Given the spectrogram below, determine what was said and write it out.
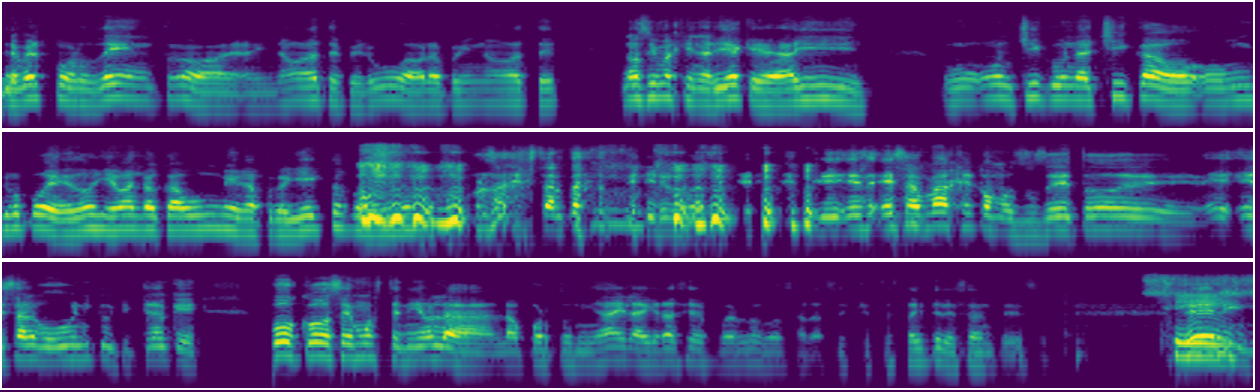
de ver por dentro a, Innovate Perú, ahora por Innovate, no se imaginaría que hay un, chico, una chica o, un grupo de dos llevando a cabo un megaproyecto con un concurso de startups Perú. esa magia, como sucede todo, eh, e, es, algo único y que creo que pocos hemos tenido la, la, oportunidad y la gracia de poderlo gozar. Así que está interesante eso. Sí. Eli,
